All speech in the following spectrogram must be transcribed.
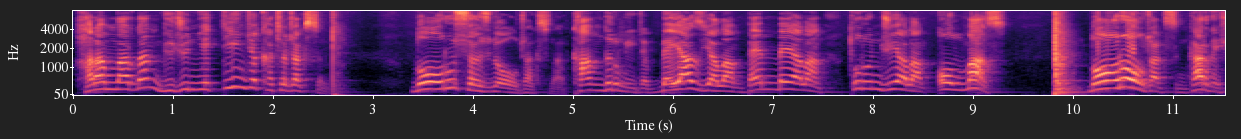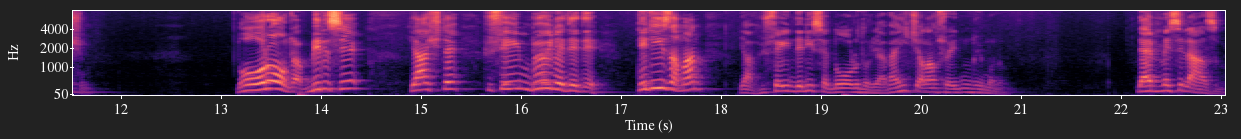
Haramlardan gücün yettiğince kaçacaksın. Doğru sözlü olacaksın. Kandırmayacak. Beyaz yalan, pembe yalan, turuncu yalan olmaz. Doğru olacaksın kardeşim. Doğru olacak. Birisi ya işte Hüseyin böyle dedi. Dediği zaman ya Hüseyin dediyse doğrudur ya. Ben hiç yalan söylediğini duymadım. Denmesi lazım.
